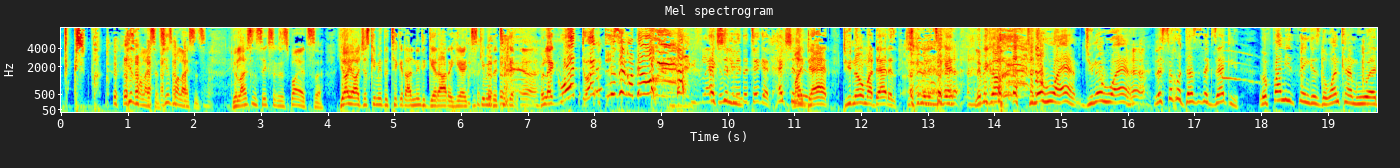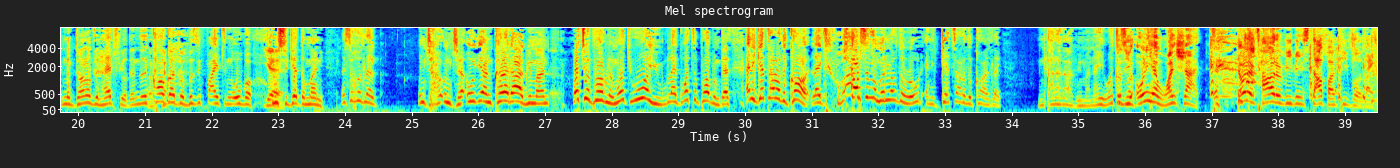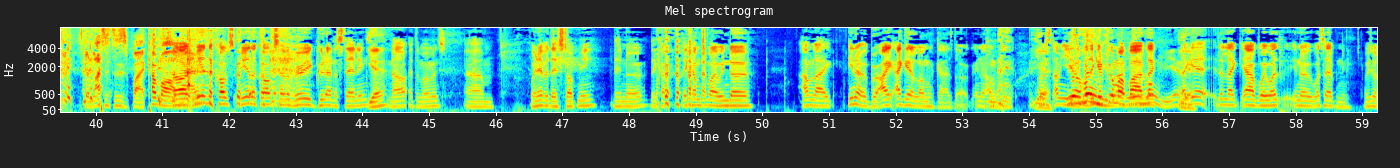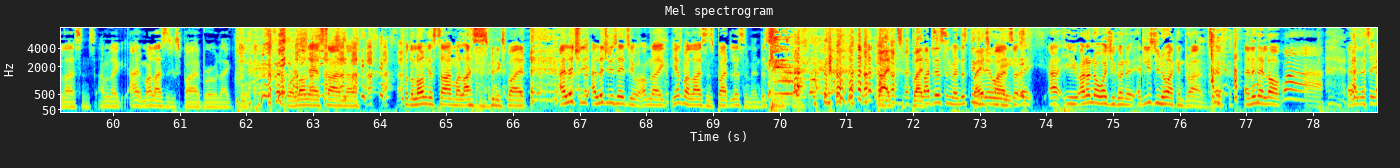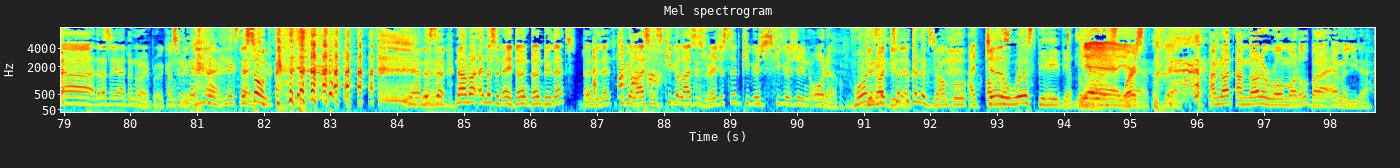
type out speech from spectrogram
Here's my license. Here's my license. Your license six is expired, sir. Yeah, yeah. Just give me the ticket. I need to get out of here. Just give me the ticket. We're like, what? What? Lesego, no. He's like, just give me Actually- the ticket. actually- my dad. Do you know who my dad is? Just give me the ticket. Let me go. Do you know who I am? Do you know who I am? Lesego does this exactly. The funny thing is, the one time we were at McDonald's in Hatfield, and the car guards were busy fighting over Yeah. who should get the money. And so I was like, Unja, unja, oh yeah, Nkaragagwi, man. What's your problem? What, who are you? Like, what's the problem, guys? And he gets out of the car, like, stops in the middle of the road, and he gets out of the car. It's like, Nkaragagwi, man. Hey, what's Because you only have one shot. Don't have time to be being stopped by people like your license is expired. Come on, So man. me and the cops, me and the cops have a very good understanding. Yeah. Now at the moment, um, whenever they stop me, they know they come. they come to my window. I'm like, you know, bro. I, I get along with guys, dog. You know, I'm mm. cool. Yeah. I'm, I'm easy, You're a but they can feel my bro. Vibe. Like, homie, yeah. like Yeah. yeah. they're like, yeah, boy. What you know? What's happening? Where's your license? I'm like, I, my license expired, bro. Like for, for a long ass time now. For the longest time, my license has been expired. I literally, I literally say to him, I'm like, here's my license, but listen, man, this is expired. but, but, But listen, man, this thing is the expired. way- So hey, uh, you, I don't know what you're gonna. At least you know I can drive. yeah? and then they laugh, Wah! and then they say, yeah. Then I say, yeah, don't worry, bro, come Chip, through. next time, next time. Let's talk. Yeah, Let's man. talk. No, I'm not. Hey, listen, hey, don't don't do that. Don't do that. Keep your license. Keep your license registered. Keep your keep your shit in order. Vaughn do is not a do that. typical example I of just- the worst behavior. The yeah, worst. yeah, Worst. yeah. I'm not. I'm not a role model, but I am a leader.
